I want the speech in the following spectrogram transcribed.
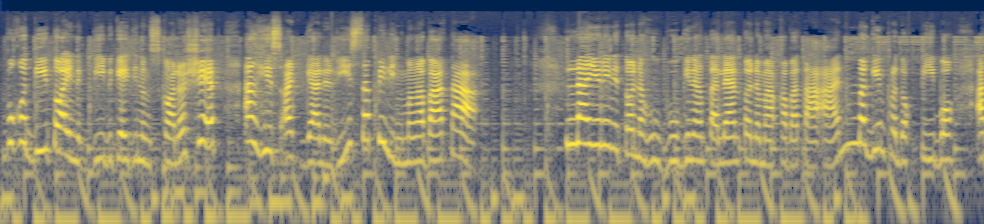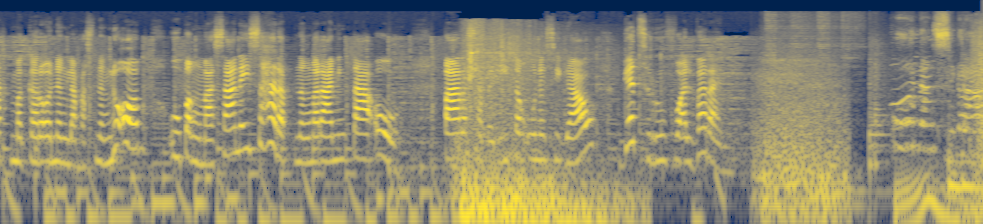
Bukod dito ay nagbibigay din ng scholarship ang His Art Gallery sa piling mga bata. Layunin nito na hubugin ang talento ng mga kabataan, maging produktibo at magkaroon ng lakas ng loob upang masanay sa harap ng maraming tao. Para sa Balitang Unang Sigaw, gets Rufo Alvaran. Unang sigaw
